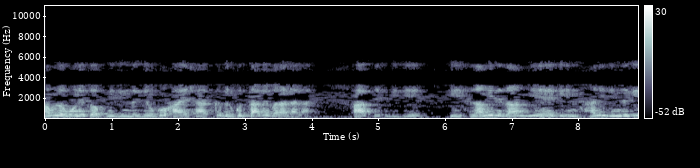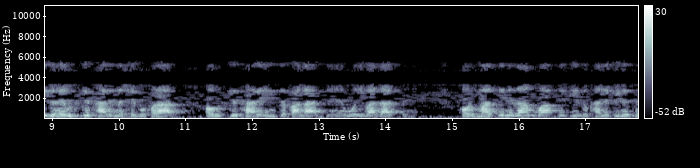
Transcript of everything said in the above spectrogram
ہم لوگوں نے تو اپنی زندگیوں کو خواہشات کا بالکل تابع بنا ڈالا ہے۔ آپ دیکھ لیجیے کہ اسلامی نظام یہ ہے کہ انسانی زندگی جو ہے، اس کے سارے نشے و فرار اور اس کے سارے انتقالات جو ہیں، وہ عبادات سے ہیں۔ اور ماسی نظام کو آپ دیکھیے تو کھانے پینے سے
